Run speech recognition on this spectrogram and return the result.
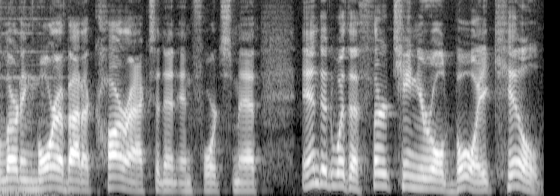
Learning more about a car accident in Fort Smith ended with a 13-year-old boy killed.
